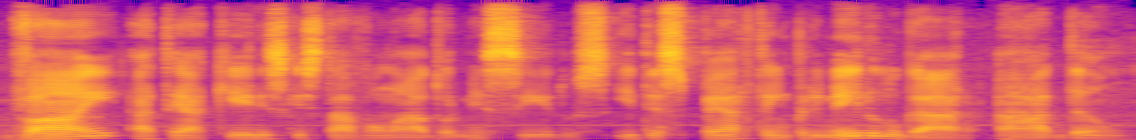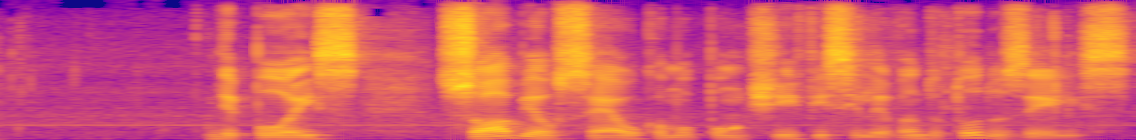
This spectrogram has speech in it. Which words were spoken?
vai até aqueles que estavam lá adormecidos e desperta em primeiro lugar a Adão. Depois, sobe ao céu como pontífice, levando todos eles,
